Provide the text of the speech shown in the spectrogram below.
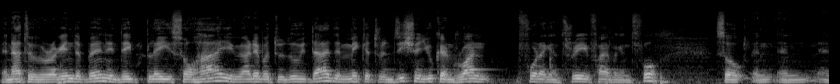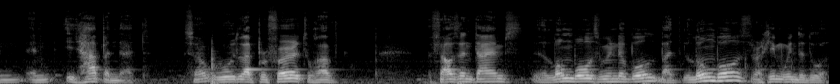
And after we regain the bend and they play so high, you are able to do that and make a transition, you can run four against three, five against four. So, and, and, and, and it happened that. So we would like prefer to have a thousand times the long balls win the ball, but long balls, Raheem win the duel.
